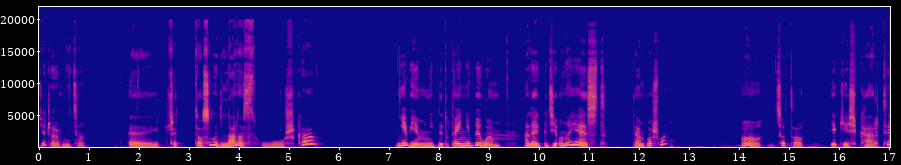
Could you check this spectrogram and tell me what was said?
Gdzie czarownica? Ej, czy to są dla nas łóżka? Nie wiem, nigdy tutaj nie byłam, ale gdzie ona jest? tam poszła? O, co to? Jakieś karty?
